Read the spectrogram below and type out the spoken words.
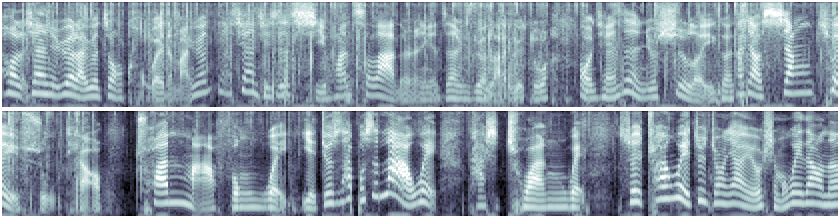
后来现在是越来越重口味的嘛，因为现在其实喜欢吃辣的人也真的越来越多。我前一阵子就试了一个，它叫香脆薯条。川麻风味，也就是它不是辣味，它是川味。所以川味最重要有什么味道呢？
